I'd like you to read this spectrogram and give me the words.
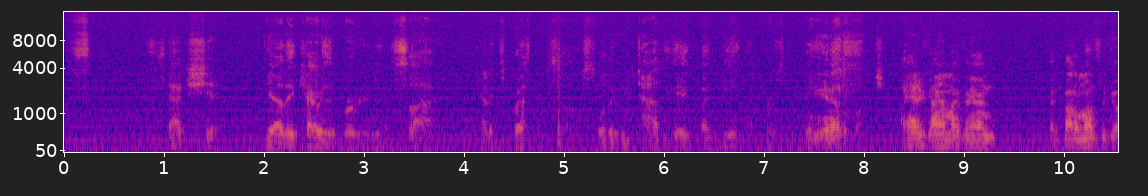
It's sad shit. Yeah, they carry the burden inside and can't express themselves, so they retaliate by being that person Yes. Had a guy in my van about a month ago.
